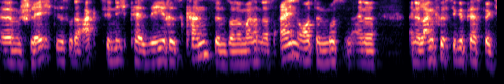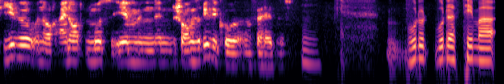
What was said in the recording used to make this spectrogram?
ähm, schlecht ist oder Aktien nicht per se riskant sind, sondern man das einordnen muss in eine eine langfristige Perspektive und auch einordnen muss eben in, Chance-Risiko-Verhältnis. Hm. Wo, du, wo du das Thema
